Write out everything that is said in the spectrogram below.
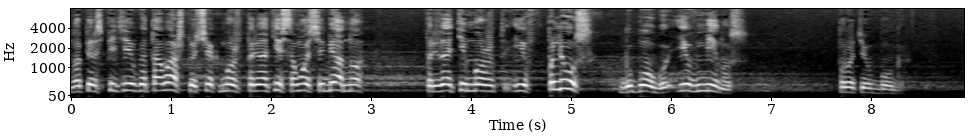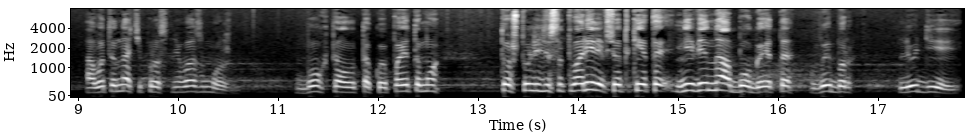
Но перспектива такова, что человек может превзойти самого себя, но превзойти может и в плюс к Богу, и в минус против Бога. А вот иначе просто невозможно. Бог дал вот такой. Поэтому то, что люди сотворили, все-таки это не вина Бога, это выбор людей.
